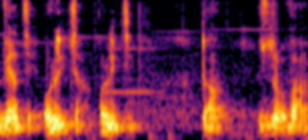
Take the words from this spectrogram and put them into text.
Więcej, olica, olica. Ta, zdrowa.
